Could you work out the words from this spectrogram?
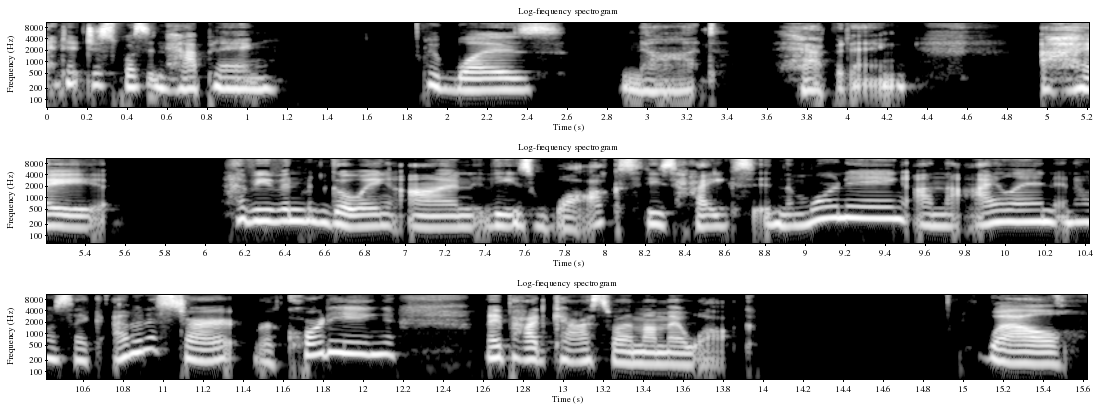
And it just wasn't happening. It was not happening. I have even been going on these walks, these hikes in the morning on the island. And I was like, I'm going to start recording my podcast while I'm on my walk. Well,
